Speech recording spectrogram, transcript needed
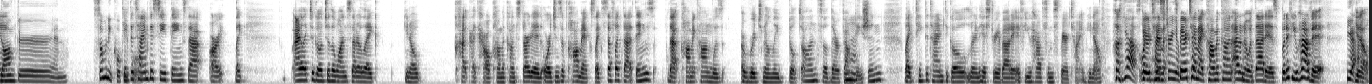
time- doctor and so many cool people. Take people. the time to see things that are like I like to go to the ones that are like, you know, like how Comic-Con started, origins of comics, like stuff like that. Things that Comic-Con was originally built on, so Mm-hmm. their foundation. Like take the time to go learn the history about it if you have some spare time, you know. Yeah, spare like time history of- spare time at Comic-Con, I don't know what that is, but if you have it, Yeah, you know,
